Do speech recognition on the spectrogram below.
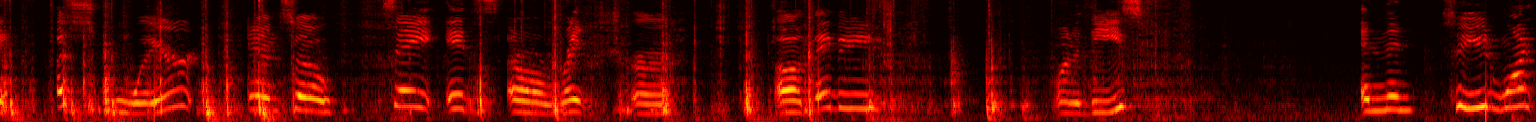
like a square. And so, say it's a wrench or uh, maybe one of these. And then, so you'd want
